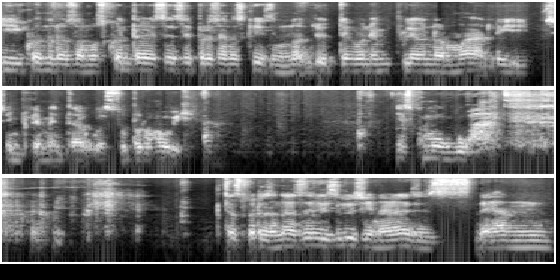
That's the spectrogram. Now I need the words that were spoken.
Y cuando nos damos cuenta a veces hay personas que dicen, no, yo tengo un empleo normal y simplemente hago esto por hobby. Y es como, ¿what? Estas personas se desilusionan, a veces dejan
